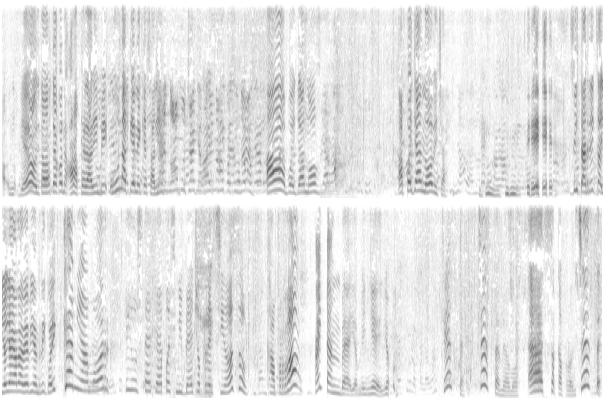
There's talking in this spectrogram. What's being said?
Ah, no, Bien, ahorita va usted con... Ah, quedar invi... Una tiene que salir. No, muchachos, vayan a cocinar. Ah, pues ya no. Ah, pues ya no, bicha. Sí, está rica, yo ya la ve bien rico. ¿Y qué, mi amor? ¿Y usted qué? Pues mi bello precioso. Cabrón. Ay, tan bella, mi niño. Chiste, chiste, mi amor. Eso, cabrón, chiste.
